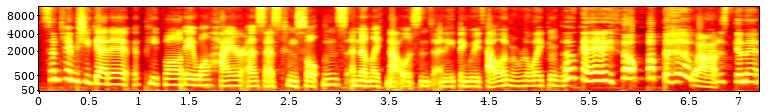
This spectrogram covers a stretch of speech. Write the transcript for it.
Sometimes you get it with people, they will hire us as consultants and then like not listen to anything we tell them and we're like, mm-hmm. okay, we're just gonna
